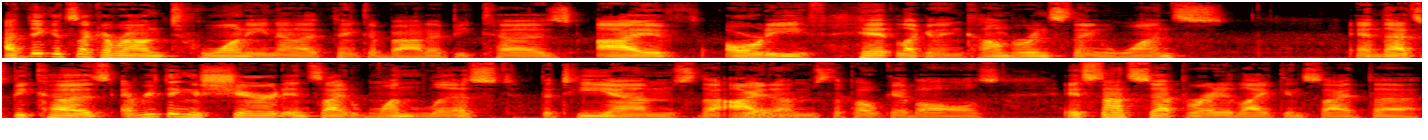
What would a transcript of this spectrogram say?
I think it's like around 20 now that I think about it because I've already hit like an encumbrance thing once. And that's because everything is shared inside one list the TMs, the items, the Pokeballs. It's not separated like inside the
